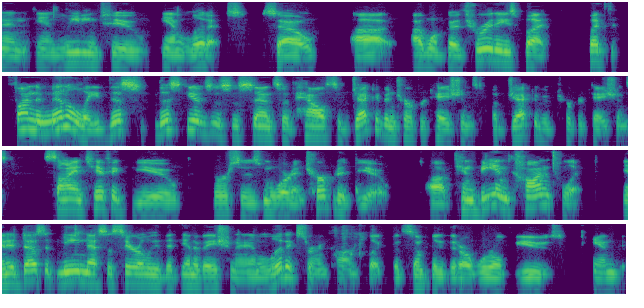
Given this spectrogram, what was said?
and, and leading to analytics. So uh, I won't go through these, but but fundamentally, this this gives us a sense of how subjective interpretations, objective interpretations, scientific view, versus more interpretive view uh, can be in conflict. And it doesn't mean necessarily that innovation and analytics are in conflict, but simply that our worldviews can be.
